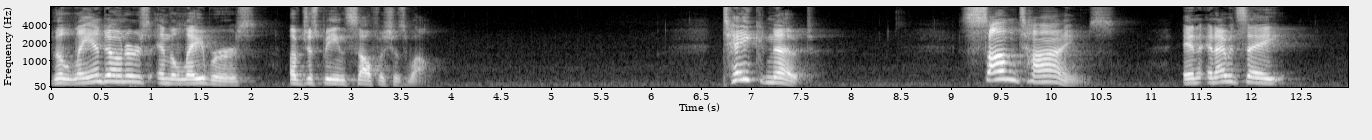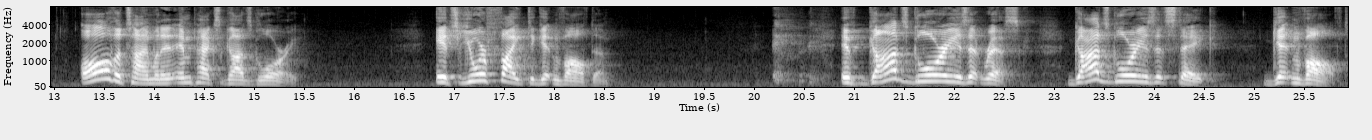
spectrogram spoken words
the landowners and the laborers of just being selfish as well. Take note, sometimes, and, and I would say all the time when it impacts God's glory, it's your fight to get involved in. If God's glory is at risk, God's glory is at stake, get involved.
